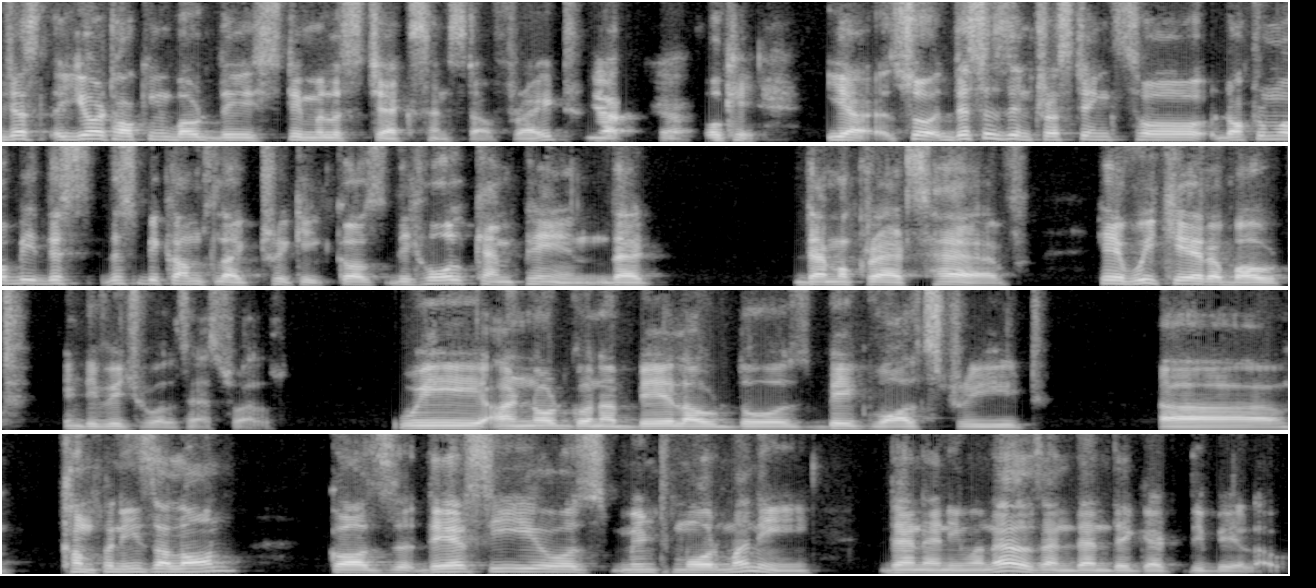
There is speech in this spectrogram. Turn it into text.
just you're talking about the stimulus checks and stuff, right? Yeah. Yeah. Okay. Yeah. So this is interesting. So Dr. Moby, this this becomes like tricky because the whole campaign that Democrats have, hey, we care about individuals as well we are not going to bail out those big Wall Street uh, companies alone because their CEOs mint more money than anyone else and then they get the bailout.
